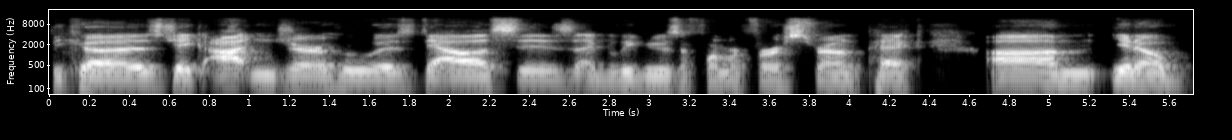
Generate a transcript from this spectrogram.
because Jake Oettinger, who was Dallas's, I believe he was a former first round pick. Um, you know,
